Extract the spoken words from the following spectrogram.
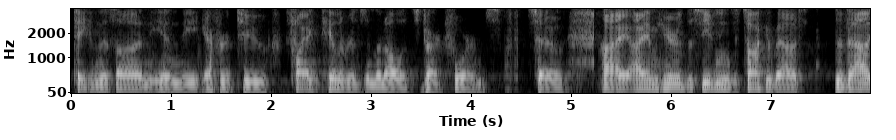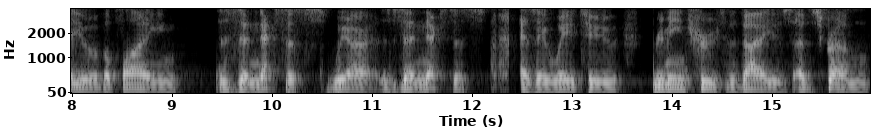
taken this on in the effort to fight Taylorism in all its dark forms. So I, I am here this evening to talk about the value of applying Zenexus. We are Zenexus as a way to remain true to the values of Scrum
